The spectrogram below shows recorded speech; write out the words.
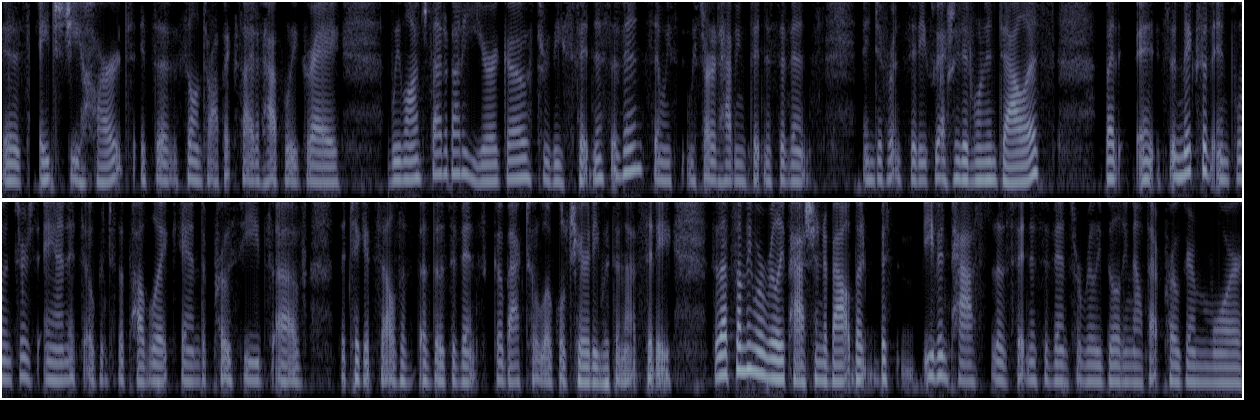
is HG Heart. It's a philanthropic side of Happily Grey. We launched that about a year ago through these fitness events, and we, we started having fitness events in different cities. We actually did one in Dallas but it's a mix of influencers and it's open to the public and the proceeds of the ticket sales of, of those events go back to a local charity within that city. So that's something we're really passionate about but even past those fitness events we're really building out that program more.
